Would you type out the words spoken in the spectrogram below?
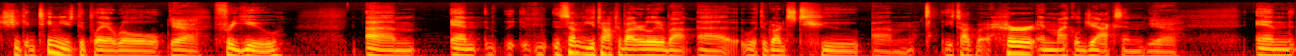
she continues to play a role yeah for you. Um, and something you talked about earlier about uh, with regards to um, you talked about her and Michael Jackson yeah and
